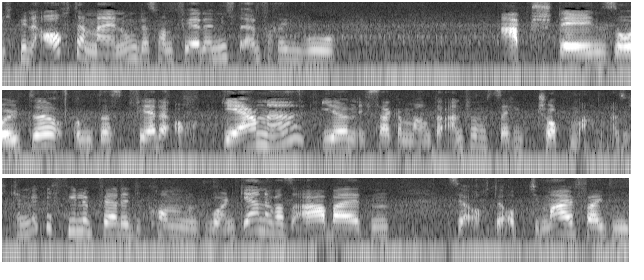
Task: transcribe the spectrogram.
Ich bin auch der Meinung, dass man Pferde nicht einfach irgendwo abstellen sollte und dass Pferde auch gerne ihren, ich sage mal unter Anführungszeichen, Job machen. Also ich kenne wirklich viele Pferde, die kommen und wollen gerne was arbeiten. Ist ja auch der Optimalfall. Die,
